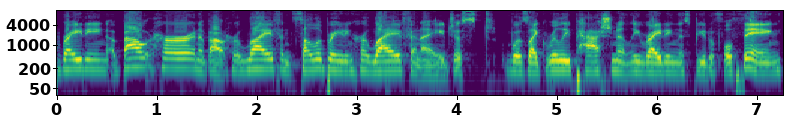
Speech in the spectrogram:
writing about her and about her life and celebrating her life. And I just was like really passionately writing this beautiful thing.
